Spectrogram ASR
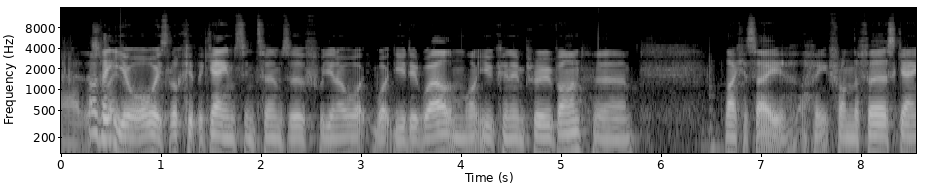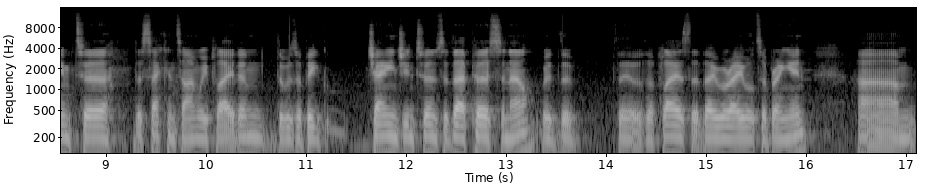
uh, I think you always look at the games in terms of you know what what you did well and what you can improve on. Um, like I say, I think from the first game to the second time we played them, there was a big change in terms of their personnel with the the, the players that they were able to bring in, um,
